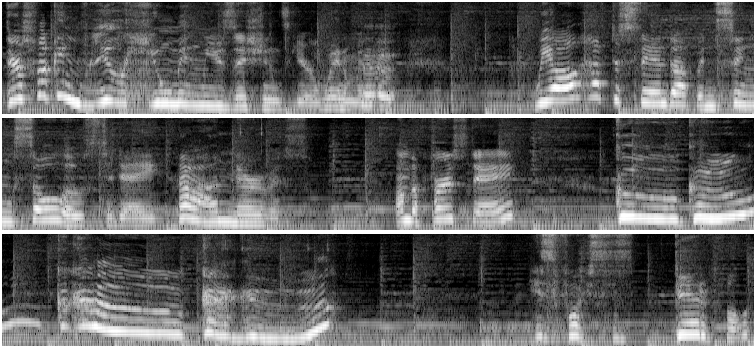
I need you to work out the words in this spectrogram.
There's fucking real human musicians here. Wait a minute. We all have to stand up and sing solos today. Ah, I'm nervous. On the first day, cuckoo, cuckoo, cuckoo. His voice is beautiful.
